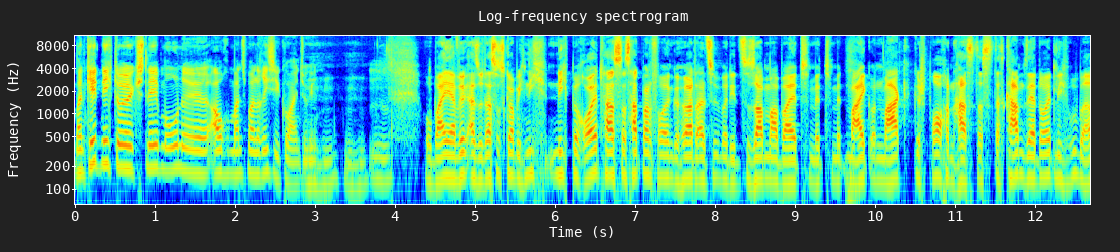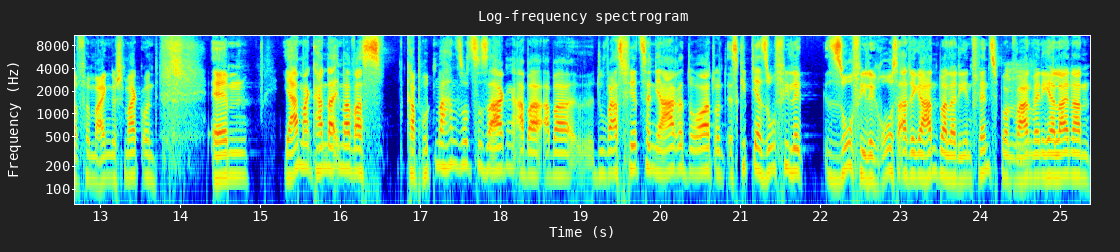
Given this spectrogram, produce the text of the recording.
man geht nicht durchs Leben, ohne auch manchmal Risiko einzugehen. Mhm, mhm. Mhm. Wobei ja, also dass du es, glaube ich, nicht, nicht bereut hast, das hat man vorhin gehört, als du über die Zusammenarbeit mit, mit Mike und Marc gesprochen hast. Das, das kam sehr deutlich rüber für meinen Geschmack. Und ähm, ja, man kann da immer was kaputt machen sozusagen, aber, aber du warst 14 Jahre dort und es gibt ja so viele so viele großartige Handballer, die in Flensburg mhm. waren. Wenn ich allein an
